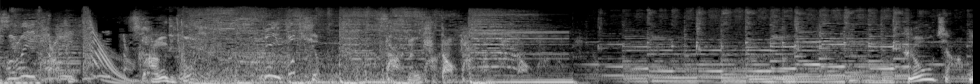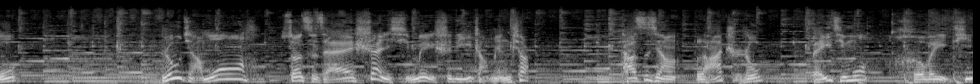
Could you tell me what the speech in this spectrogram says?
子味道，藏的够深，你不听咋能知道？肉夹馍，肉夹馍算是在陕西美食的一张名片它是将腊汁肉、白吉馍合为一体，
